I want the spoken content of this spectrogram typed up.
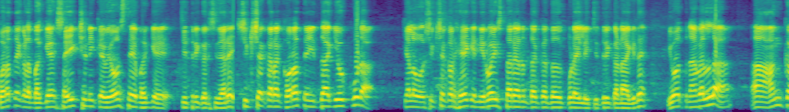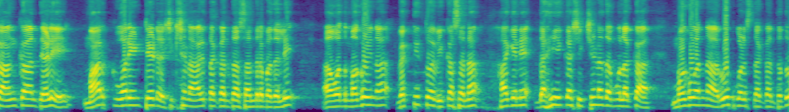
ಕೊರತೆಗಳ ಬಗ್ಗೆ, ಶೈಕ್ಷಣಿಕ ವ್ಯವಸ್ಥೆಯ ಬಗ್ಗೆ ಚಿತ್ರೀಕರಿಸಿದ್ದಾರೆ. ಶಿಕ್ಷಕರ ಕೊರತೆ ಇದ್ದಾಗಿಯೂ ಕೂಡ ಕೆಲವು ಶಿಕ್ಷಕರು ಹೇಗೆ ನಿರ್ವಹಿಸ್ತಾರೆ ಅನ್ನತಕ್ಕಂಥದ್ದು ಕೂಡ ಇಲ್ಲಿ ಚಿತ್ರೀಕರಣ ಆಗಿದೆ. ಇವತ್ತು ನಾವೆಲ್ಲ ಅಂಕ ಅಂಕ ಅಂತೇಳಿ ಮಾರ್ಕ್ ಓರಿಯೆಂಟೆಡ್ ಶಿಕ್ಷಣ ಆಗತಕ್ಕಂಥ ಸಂದರ್ಭದಲ್ಲಿ ಒಂದು ಮಗುವಿನ ವ್ಯಕ್ತಿತ್ವ ವಿಕಸನ ಹಾಗೆಯೇ ದೈಹಿಕ ಶಿಕ್ಷಣದ ಮೂಲಕ ಮಗುವನ್ನು ರೂಪುಗೊಳಿಸ್ತಕ್ಕಂಥದ್ದು,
